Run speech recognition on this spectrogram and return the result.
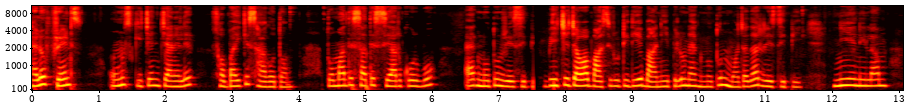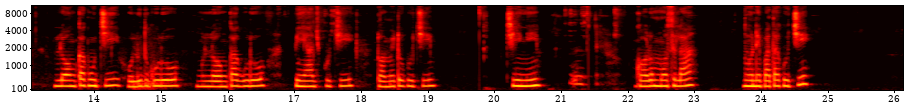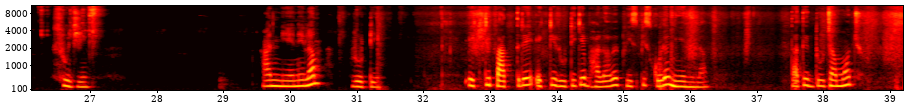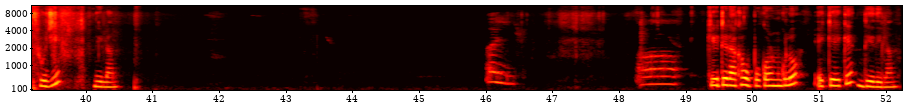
Hello friends অনুস kitchen চ্যানেলে সবাইকে স্বাগতম। তোমাদের সাথে শেয়ার করব এক নতুন রেসিপি বেঁচে যাওয়া বাসি রুটি দিয়ে বানিয়ে ফেলুন এক নতুন মজাদার রেসিপি নিয়ে নিলাম লঙ্কা কুচি, হলুদ গুঁড়ো, লঙ্কা গুঁড়ো, পেঁয়াজ কুচি, টমেটো কুচি, চিনি, গরম মশলা ধনে পাতা কুচি, সুজি। আর নিয়ে নিলাম রুটি। একটি পাত্রে একটি রুটিকে ভালোভাবে পিস পিস করে নিয়ে নিলাম। তাতে দু চামচ সুজি দিলাম কেটে রাখা উপকরণগুলো একে একে দিয়ে দিলাম।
